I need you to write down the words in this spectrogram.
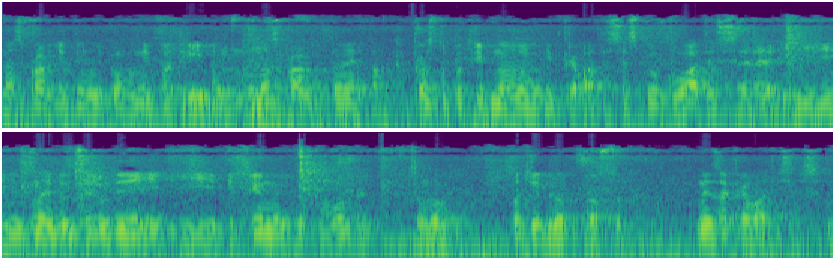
насправді ти нікому не потрібен. Ну насправді це не так. Просто потрібно відкриватися, спілкуватися і знайдуться люди, які підтримують, допоможуть. Тому потрібно просто не закриватися в собі.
